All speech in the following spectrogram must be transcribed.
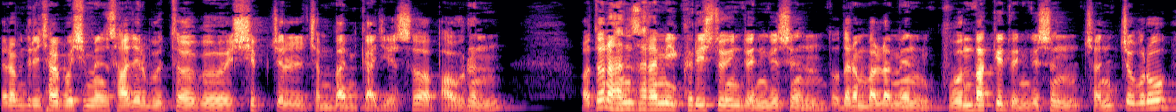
여러분들이 잘 보시면 4절부터 그 10절 전반까지 해서 바울은 어떤 한 사람이 그리스도인 된 것은 또 다른 말로 하면 구원받게 된 것은 전적으로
